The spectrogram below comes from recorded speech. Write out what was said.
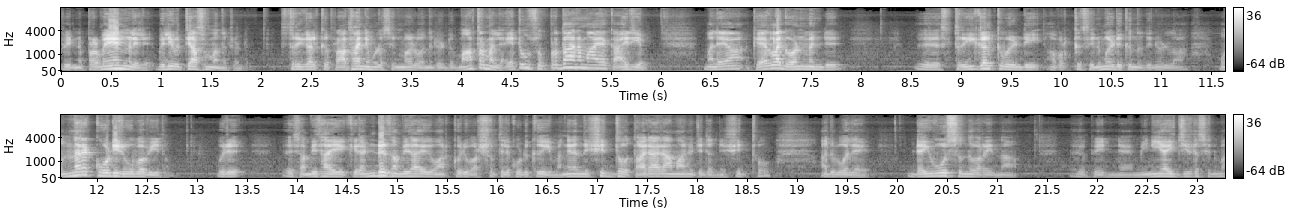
പിന്നെ പ്രമേയങ്ങളിൽ വലിയ വ്യത്യാസം വന്നിട്ടുണ്ട്. സ്ത്രീകൾക്ക് പ്രാധാന്യമുള്ള സിനിമകൾ വന്നിട്ടുണ്ട്. മാത്രമല്ല ഏറ്റവും സുപ്രധാനമായ കാര്യം മലയാ കേരള ഗവൺമെന്റ് സ്ത്രീകൾക്ക് വേണ്ടി അവർക്ക് സിനിമ എടുക്കുന്നതിനുള്ള ഒന്നര കോടി രൂപ വീതം ഒരു സംവിധായകയ്ക്ക് രണ്ട് സംവിധായകമാർക്ക് ഒരു വർഷത്തിൽ കൊടുക്കുകയും അങ്ങനെ നിഷിദ്ധോ താരാരാമാനുജന്റെ നിഷിദ്ധോ അതുപോലെ ഡൈവോഴ്സ് എന്ന് പറയുന്ന പിന്നെ മിനി ഐ ജിയുടെ സിനിമ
